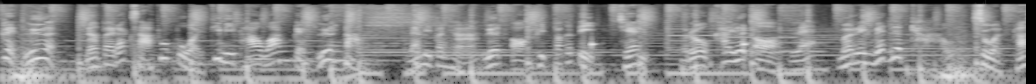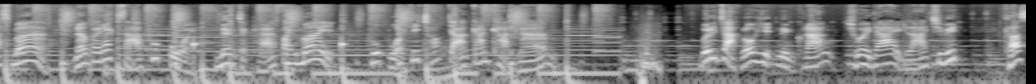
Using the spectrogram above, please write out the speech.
เกล็ดเลือดนำไปรักษาผู้ป่วยที่มีภาวะเกล็ดเลือดต่ำ และมีปัญหาเลือดออกผิดปกติ เช่น โรคไข้เลือดออกและมะเร็งเม็ดเลือดขาว ส่วนพลาสมานำไปรักษาผู้ป่วย เนื่องจากแผลไฟไหม้ ผู้ป่วยที่ช็อกจากอาการขาดน้ำ บริจาคโลหิตหนึ่งครั้ง ช่วยได้หลายชีวิต plus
